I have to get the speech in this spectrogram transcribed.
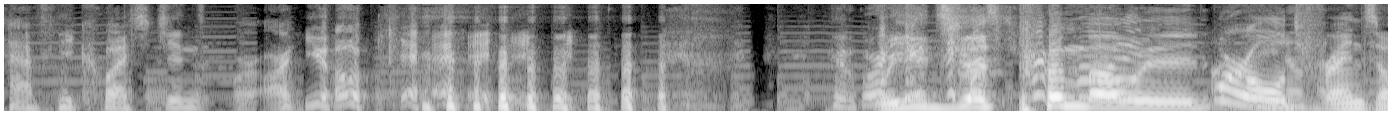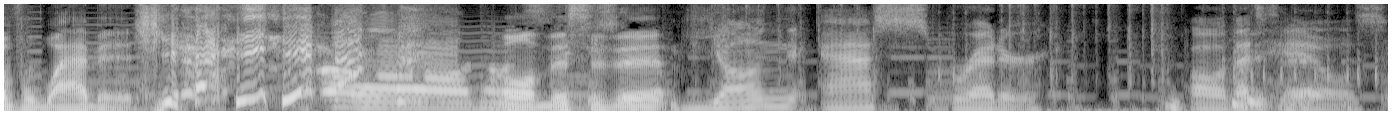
Have any questions, or are you okay? Were you just promoted? We're old friends of Wabbit. Yeah, yeah. Oh, no, Oh, this is it. Young ass spreader. Oh, that's is that? Hales.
